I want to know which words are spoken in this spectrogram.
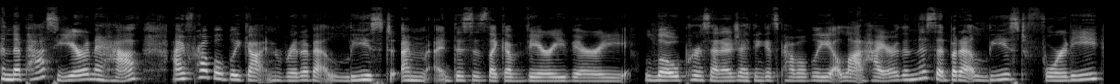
in the past year and a half, I've probably gotten rid of at least, I'm, this is like a very, very low percentage. I think it's probably a lot higher than this, but at least 40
